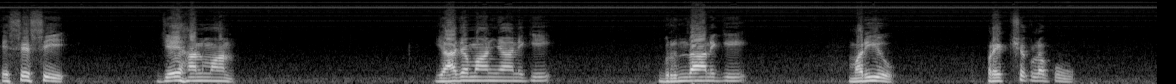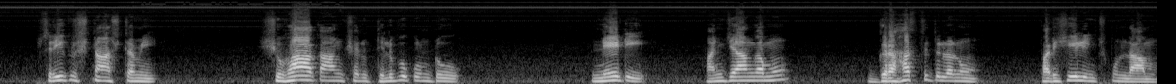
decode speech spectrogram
ఎస్ఎస్సి జై హనుమాన్ యాజమాన్యానికి బృందానికి మరియు ప్రేక్షకులకు శ్రీకృష్ణాష్టమి శుభాకాంక్షలు తెలుపుకుంటూ నేటి పంచాంగము గ్రహస్థితులను పరిశీలించుకుందాము.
